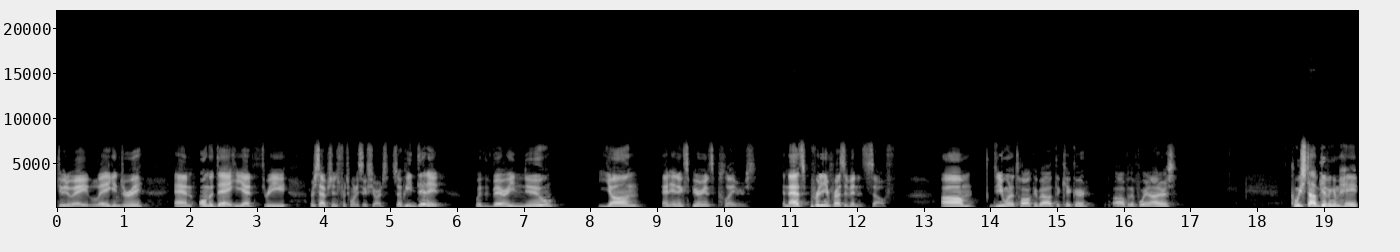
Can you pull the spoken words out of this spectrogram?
due to a leg injury. And on the day, he had three receptions for 26 yards. So he did it with very new, young, and inexperienced players. And that's pretty impressive in itself. Um, do you want to talk about the kicker uh, for the 49ers? Can we stop giving him hate?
